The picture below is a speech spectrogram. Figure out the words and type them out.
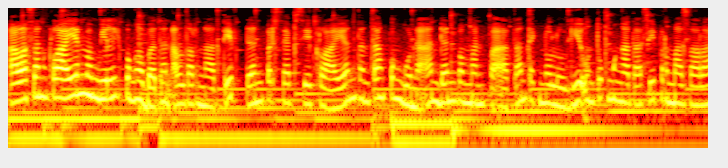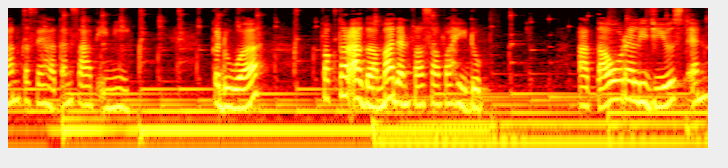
Alasan klien memilih pengobatan alternatif dan persepsi klien tentang penggunaan dan pemanfaatan teknologi untuk mengatasi permasalahan kesehatan saat ini. Kedua, faktor agama dan falsafah hidup atau religious and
